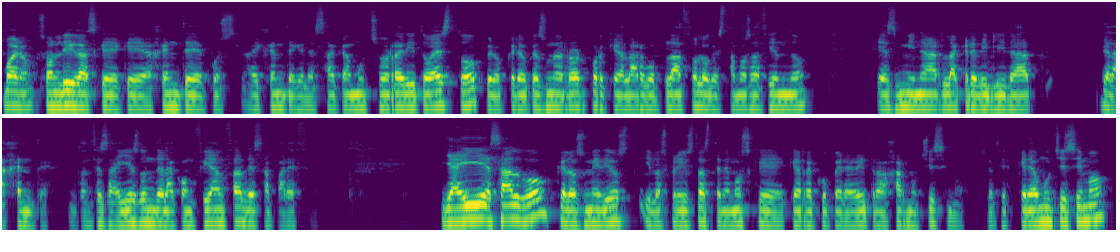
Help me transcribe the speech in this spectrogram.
Bueno, son ligas que, que, a gente, pues hay gente que le saca mucho rédito a esto, pero creo que es un error porque a largo plazo lo que estamos haciendo es minar la credibilidad de la gente. Entonces ahí es donde la confianza desaparece. Y ahí es algo que los medios y los periodistas tenemos que, recuperar y trabajar muchísimo. Es decir, creo muchísimo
